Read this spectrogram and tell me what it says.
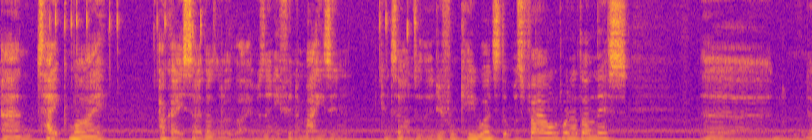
and take my... Okay, so it doesn't look like it was anything amazing in terms of the different keywords that was found when I've done this. Uh, uh,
